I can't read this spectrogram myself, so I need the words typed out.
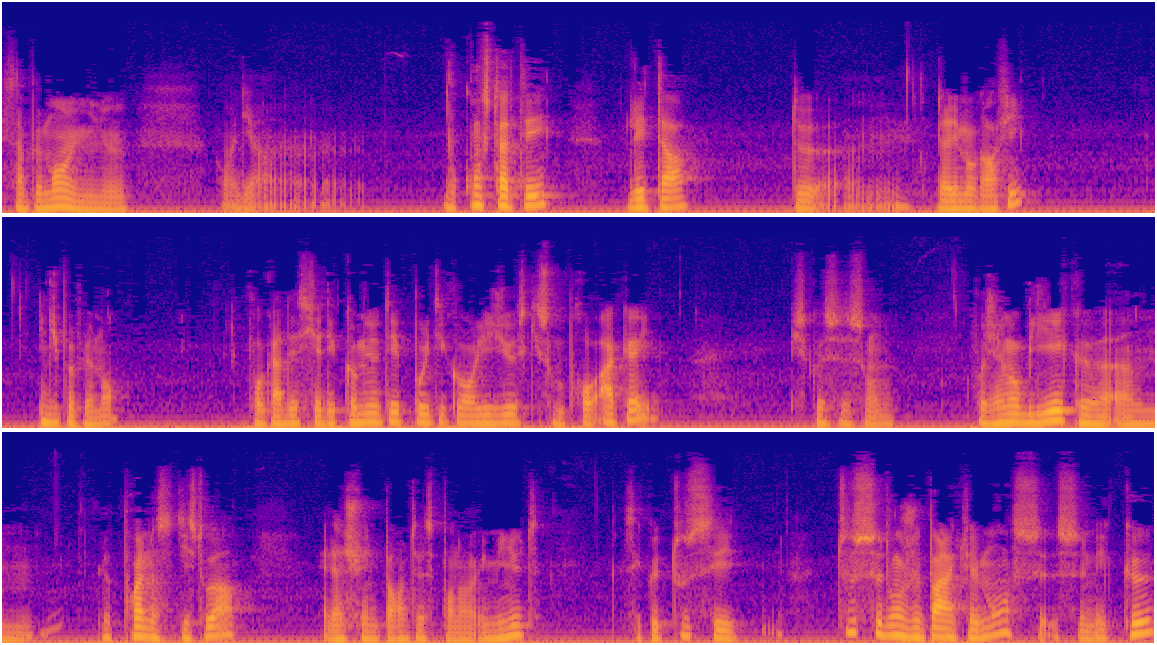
Simplement une. Comment dire Vous constatez l'état de, euh, de, la démographie et du peuplement. Vous regardez s'il y a des communautés politico-religieuses qui sont pro-accueil, puisque ce sont. Il faut jamais oublier que euh, le problème dans cette histoire, et là je fais une parenthèse pendant une minute, c'est que tout, tout ce dont je parle actuellement, ce, n'est que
